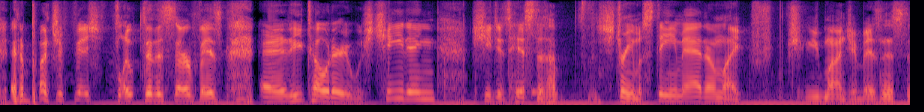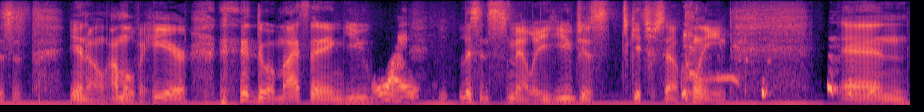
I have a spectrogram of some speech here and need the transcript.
and a bunch of fish float to the surface. And he told her it was cheating. She just hissed a stream of steam at him, like you mind your business. This is, you know, I'm over here doing my thing. You Right. listen smelly you just get yourself clean and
